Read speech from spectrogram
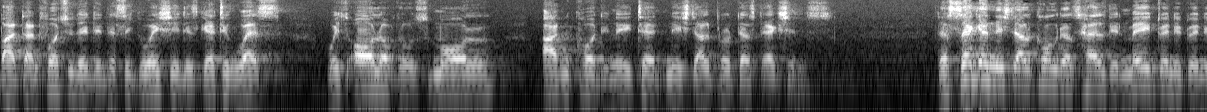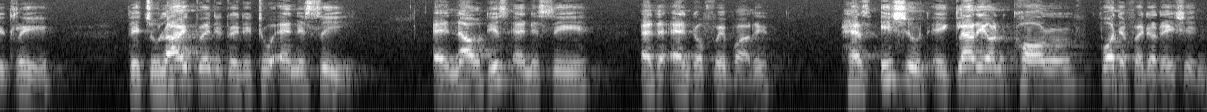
But unfortunately, the situation is getting worse with all of those small, uncoordinated national protest actions. The second National Congress held in May 2023, the July 2022 NEC, and now this NEC at the end of February, has issued a clarion call for the Federation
